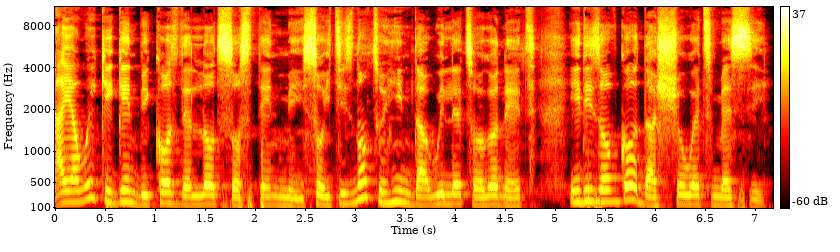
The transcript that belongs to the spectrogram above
I awake again because the Lord sustained me. So it is not to him that we willeth or it, it is of God that showeth mercy.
